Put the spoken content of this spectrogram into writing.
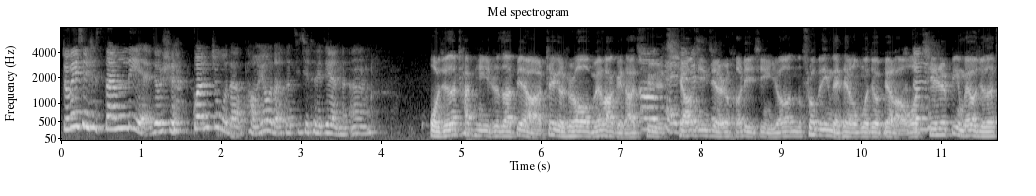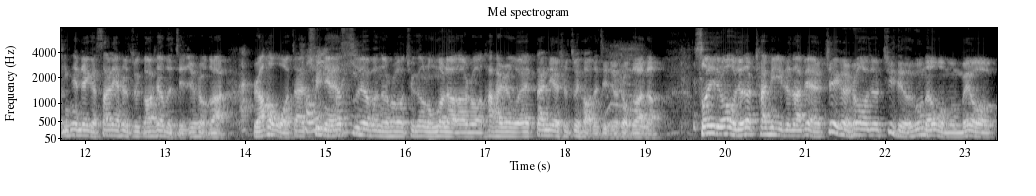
就微信是三列，就是关注的、朋友的和机器推荐的，嗯。我觉得产品一直在变啊，这个时候没法给他去强行解释合理性，以后说不定哪天龙哥就变了。我其实并没有觉得今天这个三列是最高效的解决手段。然后我在去年四月份的时候去跟龙哥聊的时候，他还认为单列是最好的解决手段的。所以说，我觉得产品一直在变，这个时候就具体的功能我们没有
